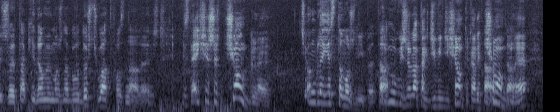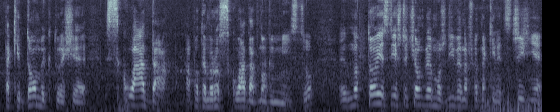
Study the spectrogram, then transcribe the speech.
e, że takie domy można było dość łatwo znaleźć. I zdaje się, że ciągle, Ciągle jest to możliwe, ty tak. mówisz, że w latach 90., ale Tak, ciągle takie domy, które się składa, a potem rozkłada w nowym miejscu, no to jest jeszcze ciągle możliwe, na przykład na Kielecczyźnie.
